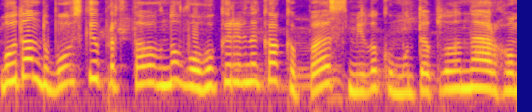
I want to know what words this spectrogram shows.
Богдан Дубовський представив нового керівника КП «Сміла Комунтеплоенерго».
